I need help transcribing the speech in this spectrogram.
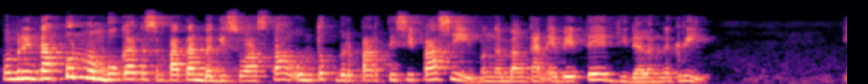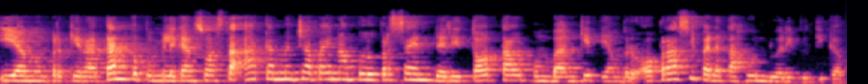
Pemerintah pun membuka kesempatan bagi swasta untuk berpartisipasi mengembangkan EBT di dalam negeri. Ia memperkirakan kepemilikan swasta akan mencapai 60 persen dari total pembangkit yang beroperasi pada tahun 2030.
